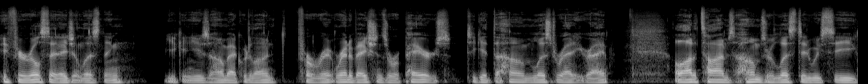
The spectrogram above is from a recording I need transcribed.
if you're a real estate agent listening, you can use a home equity loan for re- renovations or repairs to get the home list ready, right? A lot of times homes are listed. We see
